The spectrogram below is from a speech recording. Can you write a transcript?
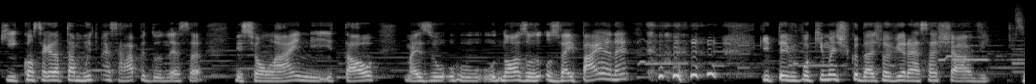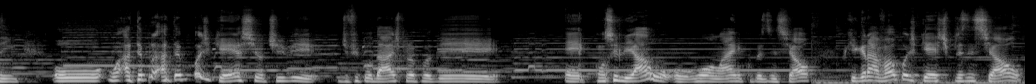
que consegue adaptar muito mais rápido nessa, nesse online e tal, mas o, o, o nós, os velho paia, né? que teve um pouquinho mais de dificuldade para virar essa chave. Sim. O, até, até pro podcast eu tive dificuldade para poder é, conciliar o, o online com o presencial, porque gravar o podcast presencial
